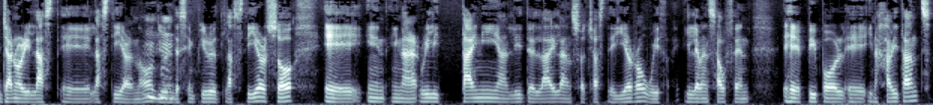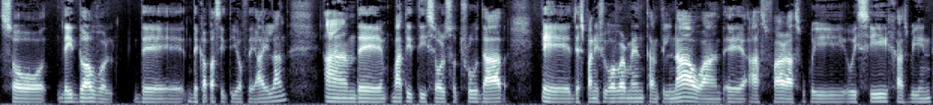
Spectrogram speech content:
January last uh, last year, no, Mhm. during the same period last year. So, uh, in in a really tiny and little island such as the Hierro with 11,000 uh, people uh, inhabitants, so they double the the capacity of the island. And but it is also true that uh, the Spanish government until now, and uh, as far as we we see, has been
